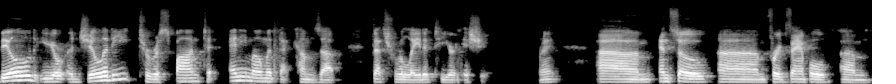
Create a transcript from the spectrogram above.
build your agility to respond to any moment that comes up that's related to your issue, right? Um, and so, um, for example, um,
